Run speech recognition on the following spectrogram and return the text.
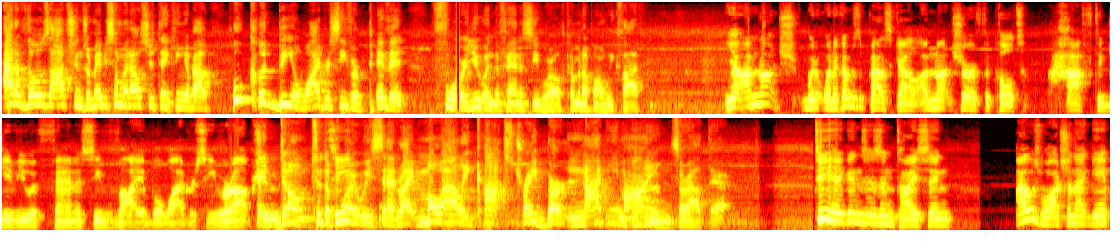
Out of those options, or maybe someone else you're thinking about, who could be a wide receiver pivot for you in the fantasy world coming up on week five? Yeah, I'm not sh- when, when it comes to Pascal, I'm not sure if the Colts have to give you a fantasy viable wide receiver option. They don't. To the T- point we said, right? Mo Alie-Cox, Trey Burton, Nyheim mm-hmm. Hines are out there. Tee Higgins is enticing. I was watching that game.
